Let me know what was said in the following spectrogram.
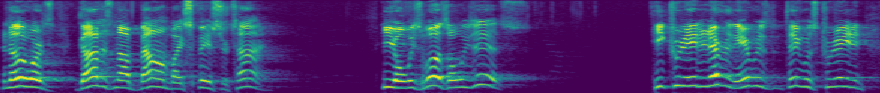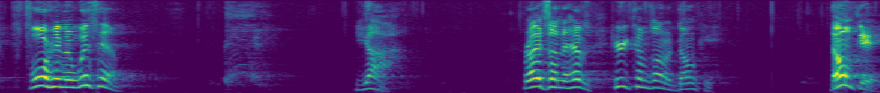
in other words, God is not bound by space or time. He always was, always is. He created everything, everything was created for him and with him. Yah rides on the heavens. Here he comes on a donkey. Donkey!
